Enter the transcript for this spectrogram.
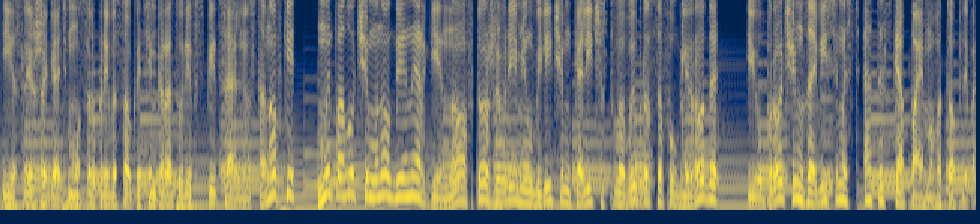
Если сжигать мусор при высокой температуре в специальной установке, мы получим много энергии, но в то же время увеличим количество выбросов углерода и упрочим зависимость от ископаемого топлива.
